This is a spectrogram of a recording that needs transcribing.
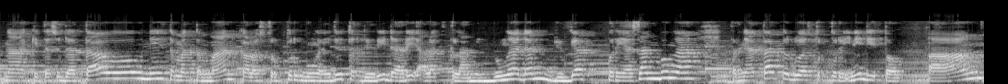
Nah, kita sudah tahu nih teman-teman kalau struktur bunga itu terdiri dari alat kelamin bunga dan juga perhiasan bunga. Ternyata kedua struktur ini ditopang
